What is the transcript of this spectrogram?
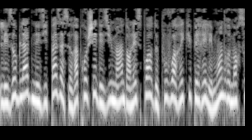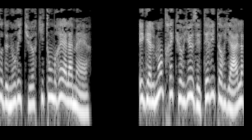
les oblades n'hésitent pas à se rapprocher des humains dans l'espoir de pouvoir récupérer les moindres morceaux de nourriture qui tomberaient à la mer. Également très curieuses et territoriales,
